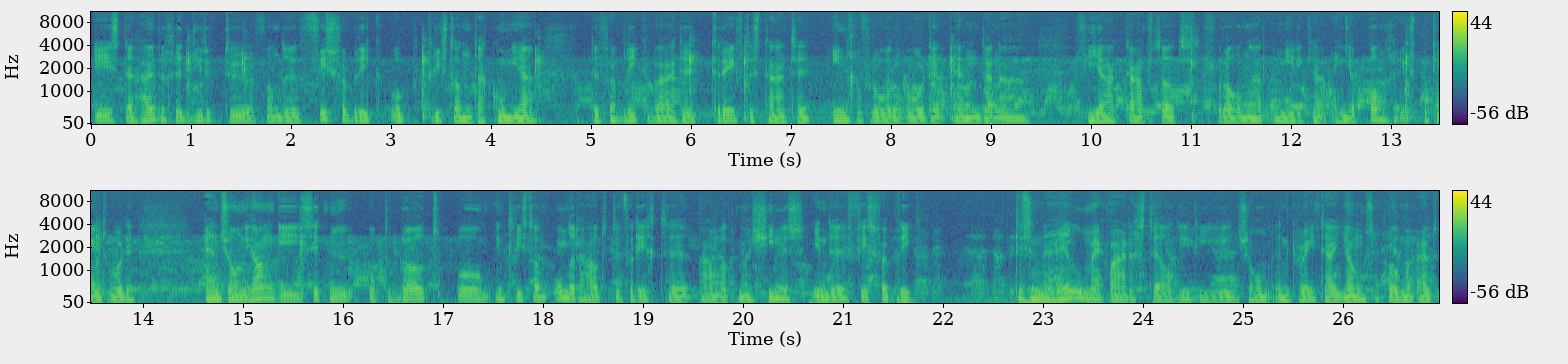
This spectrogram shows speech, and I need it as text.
is de huidige directeur van de visfabriek op Tristan da Cunha... de fabriek waar de kreeftenstaarten ingevroren worden... en daarna via Kaapstad vooral naar Amerika en Japan geëxporteerd worden... En John Young die zit nu op de boot om in Tristan onderhoud te verrichten aan wat machines in de visfabriek. Het is een heel merkwaardig stel, die, die eh, John en Greta Young. Ze komen uit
